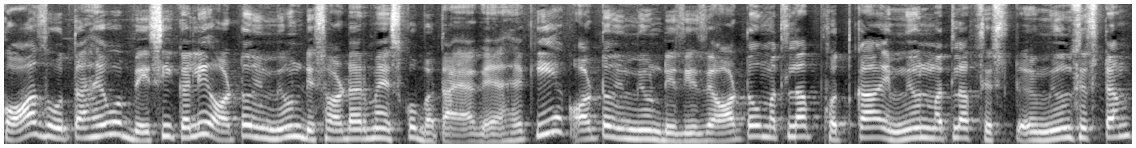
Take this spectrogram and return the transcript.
कॉज होता है, वो बेसिकली ऑटो इम्यून डिसऑर्डर में इसको बताया गया है कि एक ऑटो इम्यून डिज़ीज़ है। ऑटो मतलब खुद का इम्यून मतलब इम्यून सिस्टम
